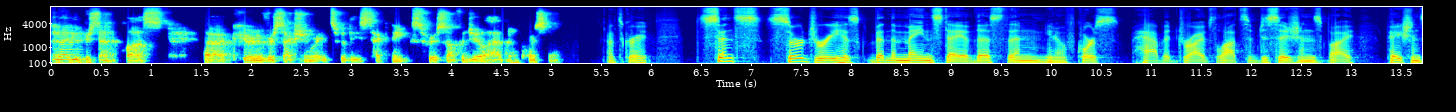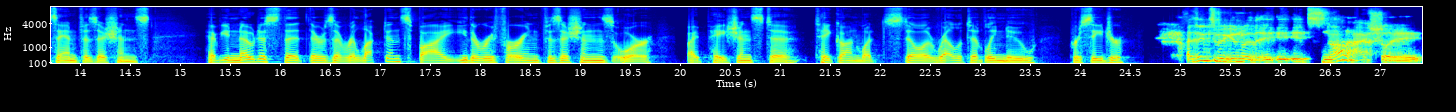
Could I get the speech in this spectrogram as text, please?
90% plus uh, curative resection rates with these techniques for esophageal adenocarcinoma. That's great since surgery has been the mainstay of this, then, you know, of course, habit drives lots of decisions by patients and physicians. Have you noticed that there's a reluctance by either referring physicians or by patients to take on what's still a relatively new procedure? I think to begin with, it's not actually,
